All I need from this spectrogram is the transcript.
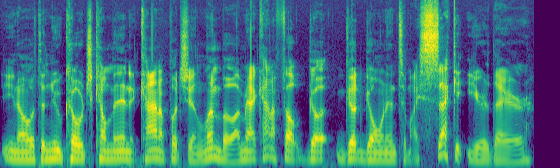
you know, with the new coach coming in, it kind of puts you in limbo. I mean, I kind of felt go- good going into my second year there.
